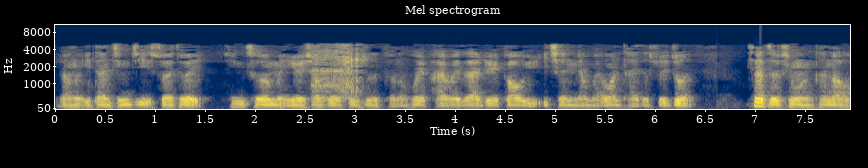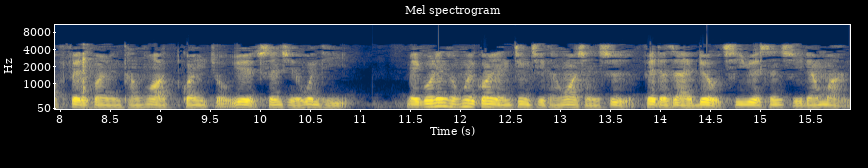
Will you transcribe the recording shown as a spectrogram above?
然而一旦经济衰退，新车每月销售数字可能会徘徊在略高于一千两百万台的水准。下则新闻看到费的官员谈话关于九月升息的问题。美国联总会官员近期谈话显示，费德在六七月升息两码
